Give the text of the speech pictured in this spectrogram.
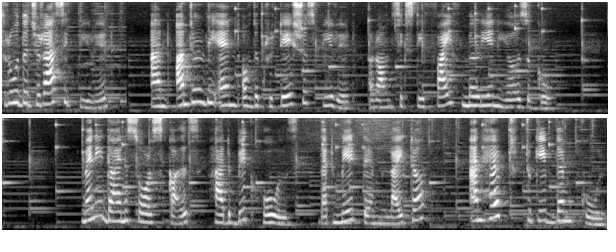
through the Jurassic period and until the end of the Cretaceous period around 65 million years ago. Many dinosaur skulls had big holes that made them lighter and helped to keep them cool.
